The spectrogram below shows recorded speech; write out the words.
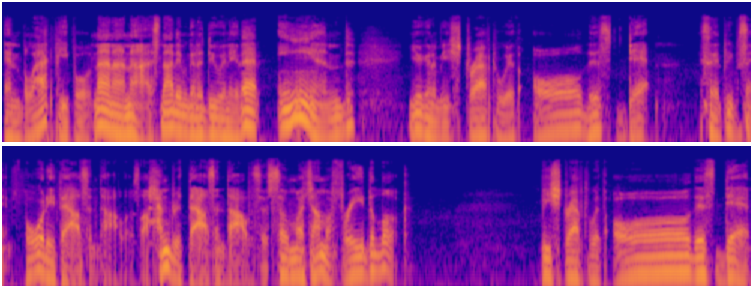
and black people? Nah, nah, nah. It's not even going to do any of that, and you're going to be strapped with all this debt people saying forty thousand dollars, a hundred thousand dollars. It's so much I'm afraid to look. Be strapped with all this debt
